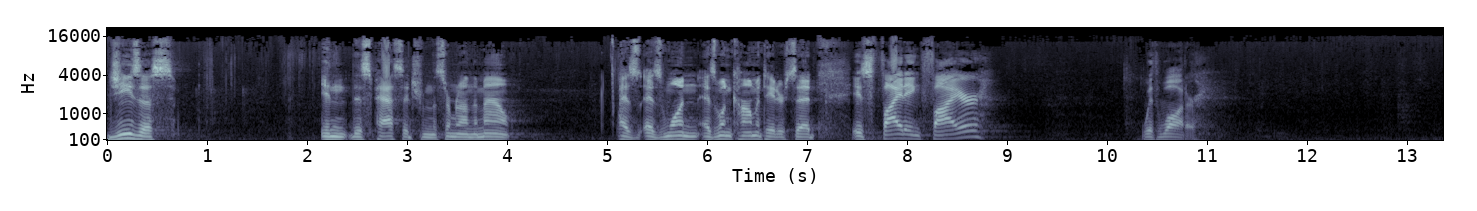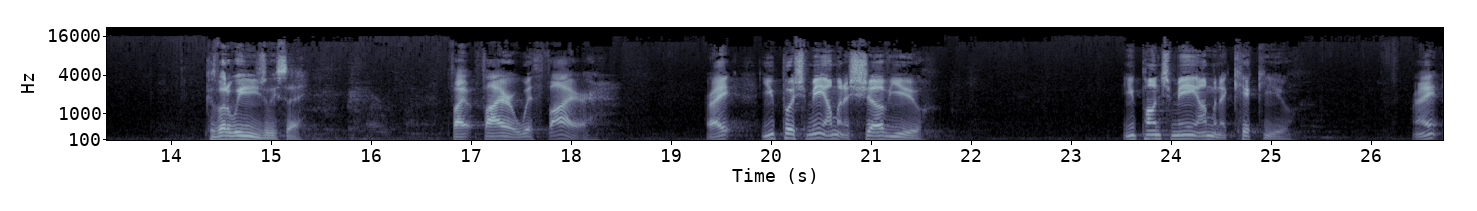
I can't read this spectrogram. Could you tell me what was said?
Jesus, in this passage from the Sermon on the Mount, as, as, one, as one commentator said, is fighting fire with water. Because what do we usually say? Fire with fire. Right? You push me, I'm going to shove you. You punch me, I'm going to kick you. Right?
